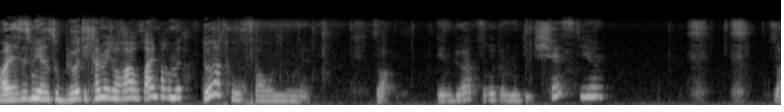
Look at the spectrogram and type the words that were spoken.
Aber das ist mir so blöd. Ich kann mich doch auch einfach mit Dirt hochbauen, Junge. So, den Dirt zurück in die Chest hier. So.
